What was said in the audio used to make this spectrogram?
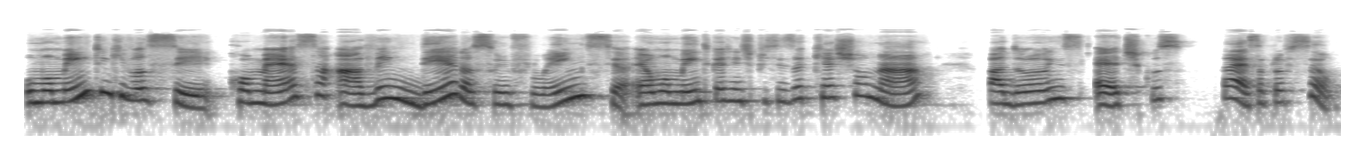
o momento em que você começa a vender a sua influência é o momento que a gente precisa questionar padrões éticos para essa profissão.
